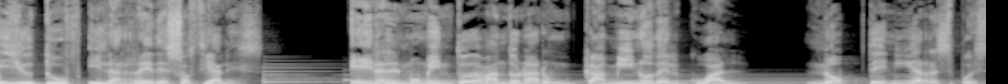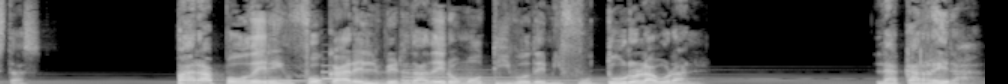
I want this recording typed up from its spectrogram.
YouTube y las redes sociales. Era el momento de abandonar un camino del cual no obtenía respuestas para poder enfocar el verdadero motivo de mi futuro laboral, la carrera.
